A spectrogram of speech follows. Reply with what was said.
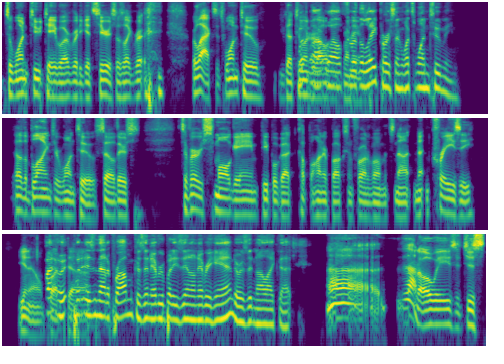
It's a one-two table. Everybody gets serious. I was like, relax. It's one-two. You got two hundred dollars. Well, for the layperson, what's one-two mean? Oh, the blinds are one-two. So there's it's a very small game. People got a couple hundred bucks in front of them. It's not nothing crazy, you know. But but, but uh, isn't that a problem? Because then everybody's in on every hand, or is it not like that? Uh, not always. It just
